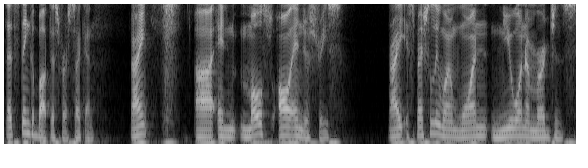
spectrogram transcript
let's think about this for a second, right? Uh, in most all industries, right? Especially when one new one emerges,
